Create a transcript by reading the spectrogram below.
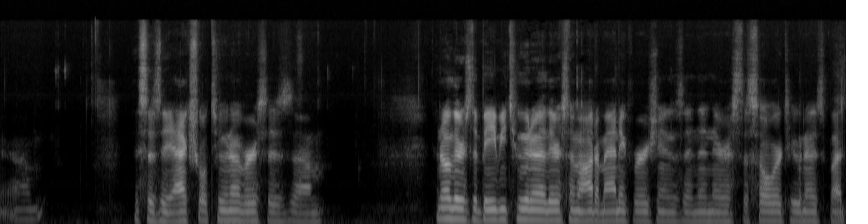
Um, this is the actual tuna versus, um, I know there's the baby tuna, there's some automatic versions, and then there's the solar tunas, but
